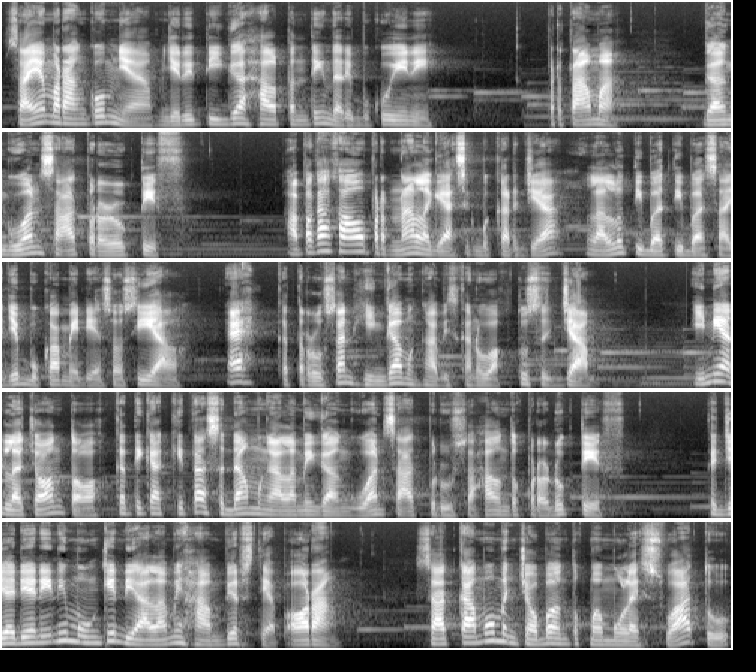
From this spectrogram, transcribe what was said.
Saya merangkumnya menjadi tiga hal penting dari buku ini. Pertama, gangguan saat produktif. Apakah kamu pernah lagi asik bekerja, lalu tiba-tiba saja buka media sosial? Eh, keterusan hingga menghabiskan waktu sejam. Ini adalah contoh ketika kita sedang mengalami gangguan saat berusaha untuk produktif. Kejadian ini mungkin dialami hampir setiap orang. Saat kamu mencoba untuk memulai sesuatu,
